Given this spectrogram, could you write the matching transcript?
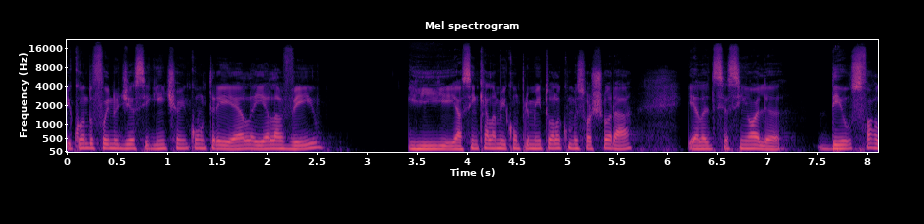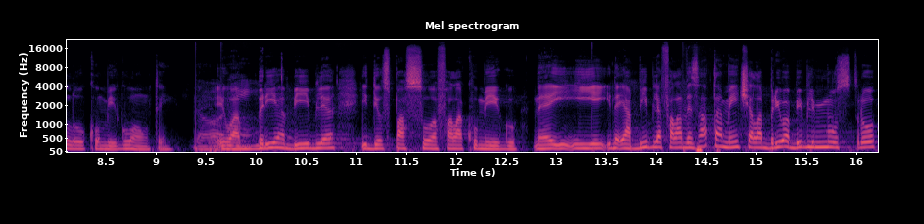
E quando foi no dia seguinte, eu encontrei ela e ela veio. E assim que ela me cumprimentou, ela começou a chorar. E ela disse assim: Olha, Deus falou comigo ontem. Eu abri a Bíblia e Deus passou a falar comigo, né? E, e, e, a Bíblia falava exatamente, ela abriu a Bíblia e me mostrou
